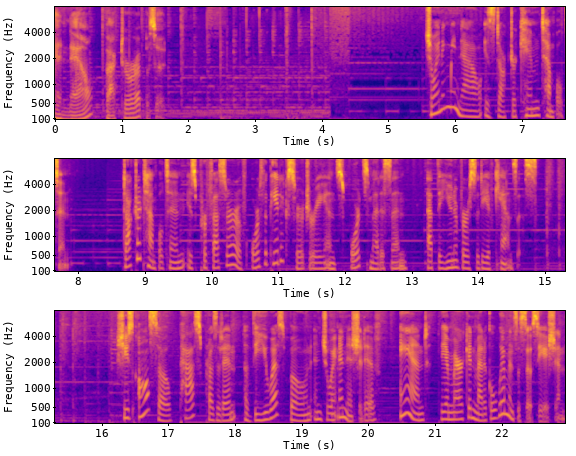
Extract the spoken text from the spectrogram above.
And now, back to our episode. Joining me now is Dr. Kim Templeton. Dr. Templeton is professor of orthopedic surgery and sports medicine at the University of Kansas. She's also past president of the U.S. Bone and Joint Initiative and the American Medical Women's Association.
